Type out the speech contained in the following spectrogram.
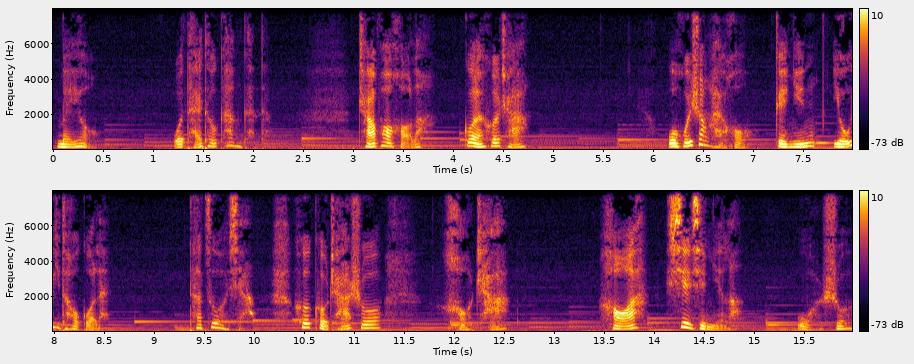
没有。”我抬头看看他。茶泡好了，过来喝茶。我回上海后给您邮一套过来。他坐下，喝口茶，说：“好茶，好啊，谢谢你了。”我说。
